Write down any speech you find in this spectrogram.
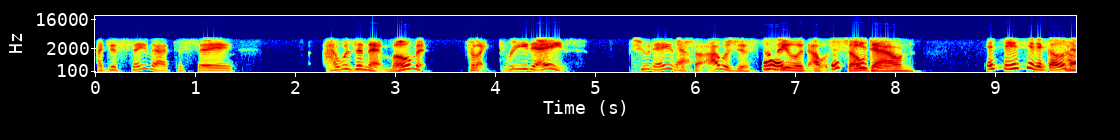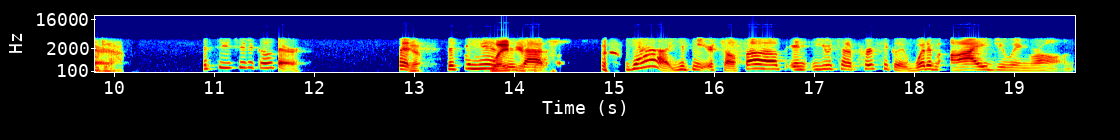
I just say that to say I was in that moment for like three days, two days Yeah. or so. I was just No, feeling. I was so easy. down. It's easy to go so there. down. It's easy to go there. But Yep. the thing is, Blame is yourself. that yeah, you beat yourself up, and you said it perfectly. What am I doing wrong?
